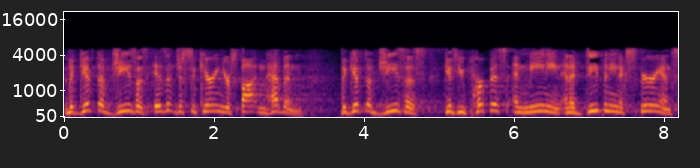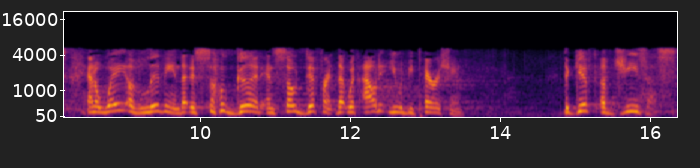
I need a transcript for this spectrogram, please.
The gift of Jesus isn't just securing your spot in heaven. The gift of Jesus gives you purpose and meaning and a deepening experience and a way of living that is so good and so different that without it you would be perishing. The gift of Jesus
